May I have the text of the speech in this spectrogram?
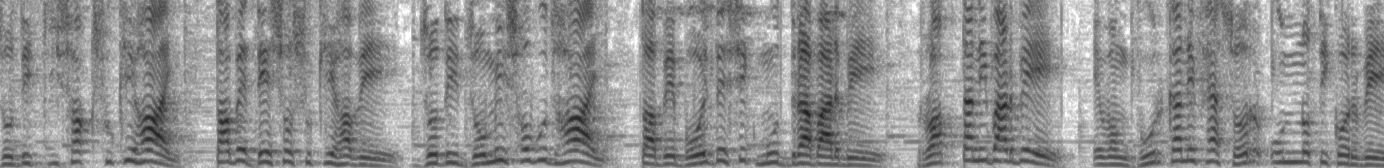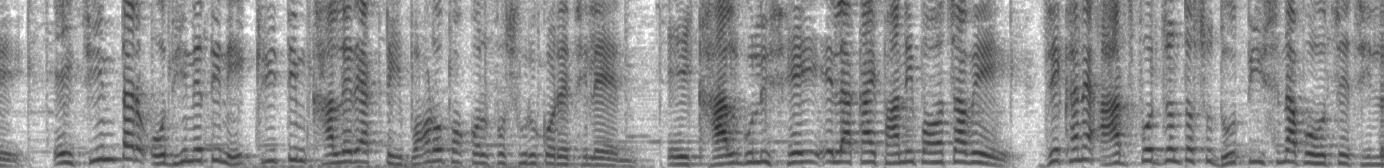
যদি কৃষক সুখী হয়, তবে দেশও সুখী হবে। যদি জমি সবুজ হয়, তবে বৈদেশিক মুদ্রা বাড়বে। রপ্তানি বাড়বে এবং বুরকানি ফ্যাশর উন্নতি করবে। এই চিন্তার অধীনে তিনি কৃত্রিম খালের একটি বড় প্রকল্প শুরু করেছিলেন। এই খালগুলি সেই এলাকায় পানি পৌঁছাবে, যেখানে আজ পর্যন্ত শুধু তৃষ্ণা পৌঁছেছিল।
